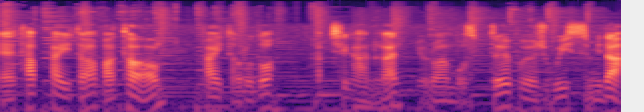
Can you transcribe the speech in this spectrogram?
예, 탑 파이터와 바텀 파이터로도 합체 가능한 이러한 모습들 보여주고 있습니다.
